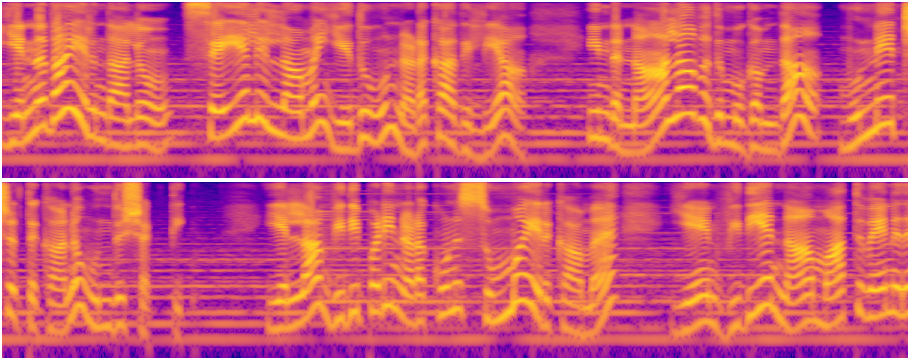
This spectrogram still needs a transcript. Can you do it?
என்னதான் இருந்தாலும் செயல் இல்லாம எதுவும் நடக்காது இல்லையா? இந்த நாலாவது முகம் தான் முன்னேற்றத்துக்கான உந்து சக்தி. எல்லாம் விதிப்படி நடக்கும்னு சும்மா இருக்காம ஏன் விதிய நான் மாத்துவேன்னு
